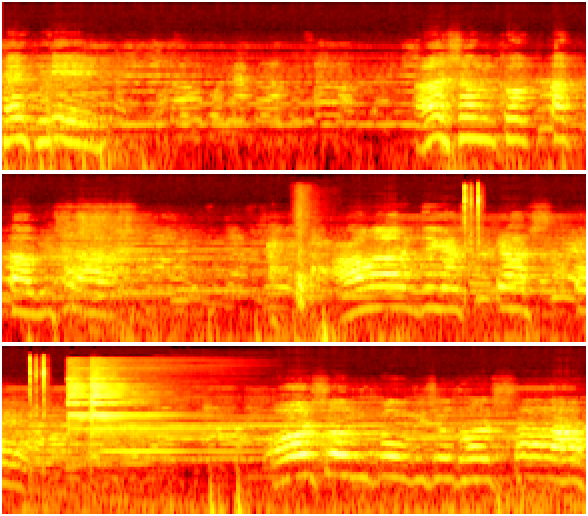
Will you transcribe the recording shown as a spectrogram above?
থেকে অসংখ্য কাকা বিশ্বাস আমার দিকে ছুটে আসছে। অসংখ্য বিষধর সাপ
